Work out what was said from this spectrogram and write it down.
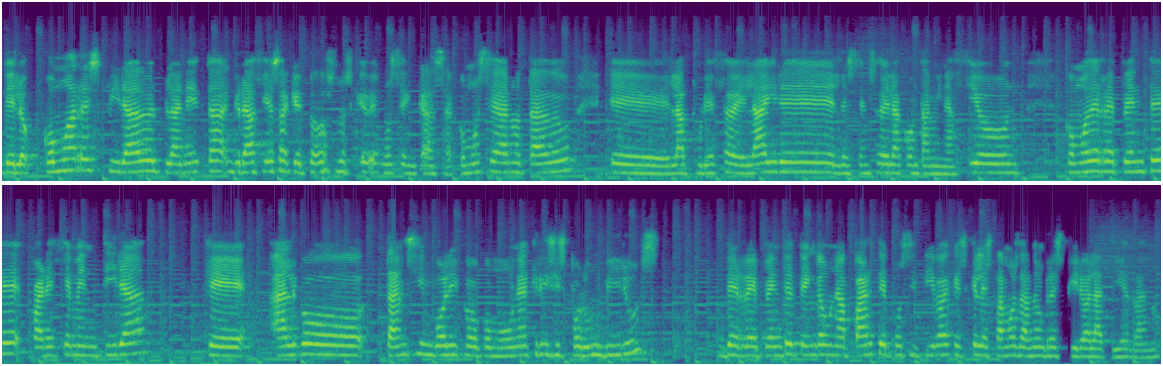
de lo, cómo ha respirado el planeta gracias a que todos nos quedemos en casa, cómo se ha notado eh, la pureza del aire, el descenso de la contaminación, cómo de repente parece mentira que algo tan simbólico como una crisis por un virus de repente tenga una parte positiva que es que le estamos dando un respiro a la Tierra, ¿no?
